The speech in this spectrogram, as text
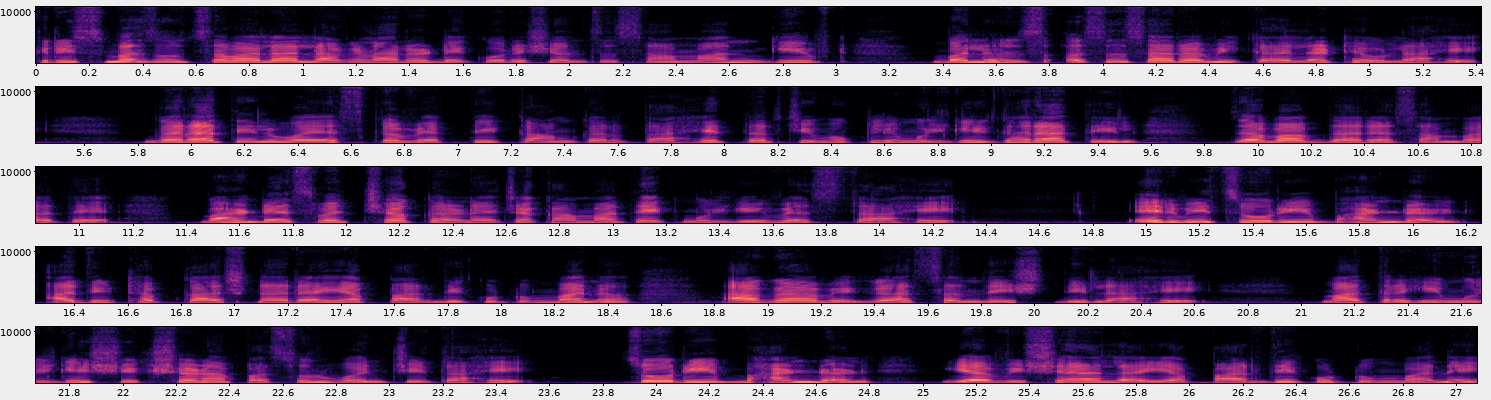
क्रिसमस उत्सवाला लागणारं डेकोरेशनचं सामान गिफ्ट बलून्स असं सारं विकायला ठेवलं आहे. घरातील वयस्क व्यक्ती काम करत आहेत तर चिमुकली मुलगी घरातील जबाबदाऱ्या सांभाळते. भांडे स्वच्छ करण्याच्या कामात एक मुलगी व्यस्त आहे. एरवी चोरी भांडण आदी ठपका असणाऱ्या या पारधी कुटुंबानं आगळा वेगळा संदेश दिला आहे. मात्र ही मुलगी शिक्षणापासून वंचित आहे. चोरी भांडण या विषयाला या पारधी कुटुंबाने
